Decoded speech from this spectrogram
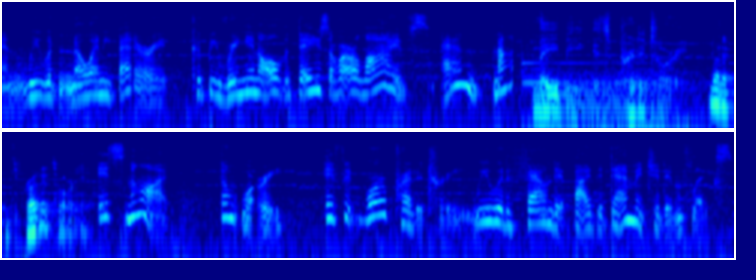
And we wouldn't know any better. It could be ringing all the days of our lives. And not. Maybe it's predatory. What if it's predatory? It's not. Don't worry. If it were predatory, we would have found it by the damage it inflicts.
